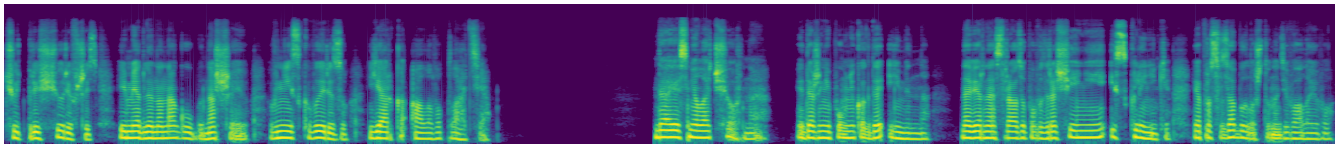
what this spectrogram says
чуть прищурившись, и медленно на губы, на шею, вниз к вырезу ярко-алого платья. Да, я сняла черное, и даже не помню, когда именно — Наверное, сразу по возвращении из клиники. Я просто забыла, что надевала его,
